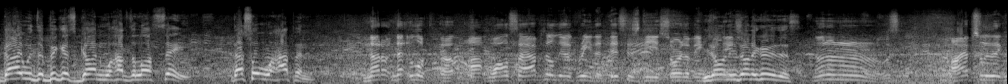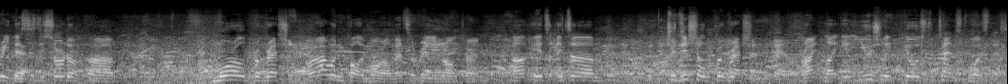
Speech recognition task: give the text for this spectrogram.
guy with the biggest gun will have the last say. That's what will happen. Not, not look. Uh, uh, whilst I absolutely agree that this is the sort of You don't, you don't agree with this? No, no, no, no, no. Listen, I absolutely agree. This Yeah. is the sort of uh, moral progression, or I wouldn't call it moral. That's a really wrong term. Uh, it's it's a judicial progression, right? Like it usually goes to tends towards this.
